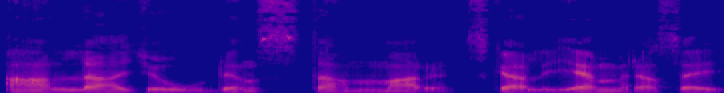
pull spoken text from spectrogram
Alla jordens stammar skall jämra sig.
